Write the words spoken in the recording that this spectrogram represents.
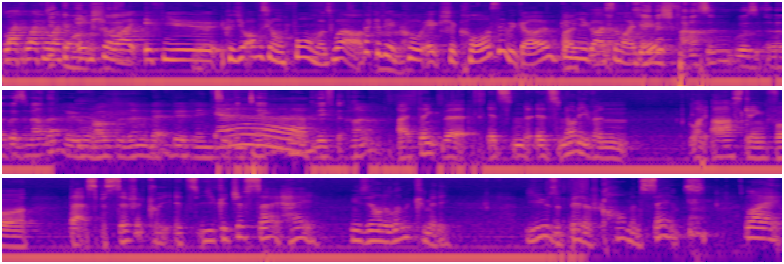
Like, like, Get like an extra, like if you, because you're obviously on form as well. That could be a cool extra clause. There we go. Giving you guys some Hamish ideas. Carson was uh, was another who bolted in with that 13 17 Yeah. left at home. I think that it's it's not even like asking for that specifically. It's you could just say, "Hey, New Zealand Olympic Committee, use a bit of common sense." Like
